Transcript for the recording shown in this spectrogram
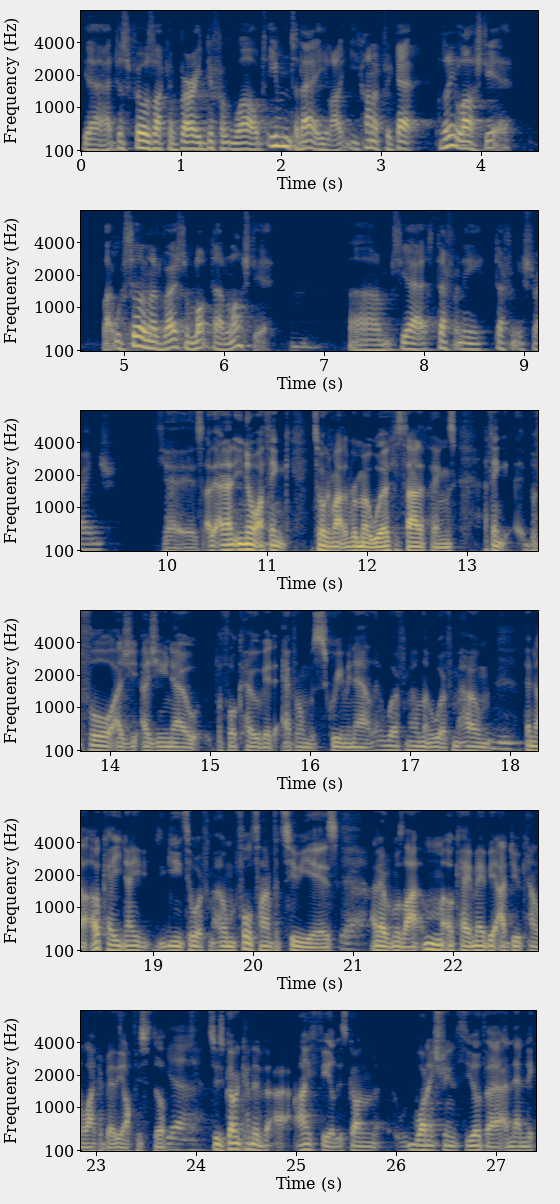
yeah, it just feels like a very different world. Even today, like you kind of forget. It was only last year. Like we're still in a version of lockdown last year. Um, so yeah, it's definitely definitely strange. Yeah, it is. And, and you know what I think, talking about the remote working side of things, I think before, as you, as you know, before COVID, everyone was screaming out, let me work from home, let me work from home. Then like, okay, now you, you need to work from home full time for two years. Yeah. And everyone was like, mm, okay, maybe I do kind of like a bit of the office stuff. Yeah. So it's gone kind of, I- feel it's gone one extreme to the other. And then the,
